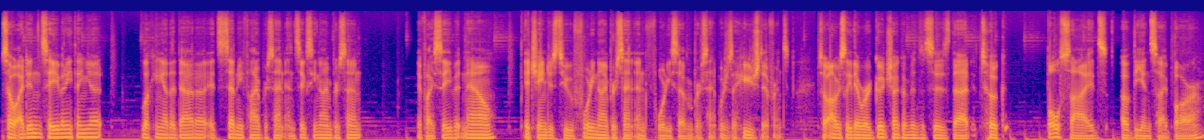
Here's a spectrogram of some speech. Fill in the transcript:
So I didn't save anything yet. Looking at the data, it's 75% and 69%. If I save it now, it changes to 49% and 47%, which is a huge difference. So obviously there were a good chunk of instances that took both sides of the inside bar,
